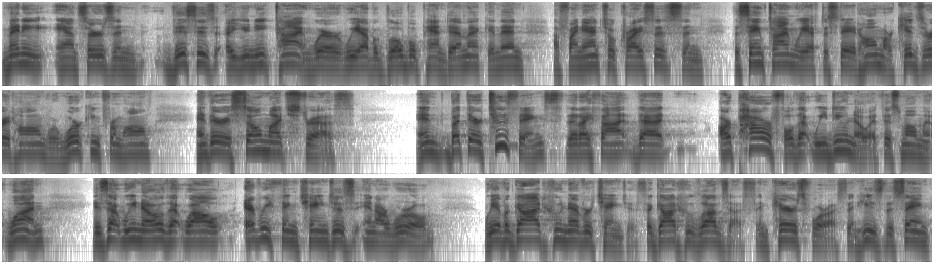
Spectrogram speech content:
many answers, and this is a unique time where we have a global pandemic and then a financial crisis, and at the same time we have to stay at home. Our kids are at home, we're working from home, and there is so much stress. And, but there are two things that I thought that are powerful that we do know at this moment. One is that we know that while everything changes in our world, we have a God who never changes, a God who loves us and cares for us. And He is the same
